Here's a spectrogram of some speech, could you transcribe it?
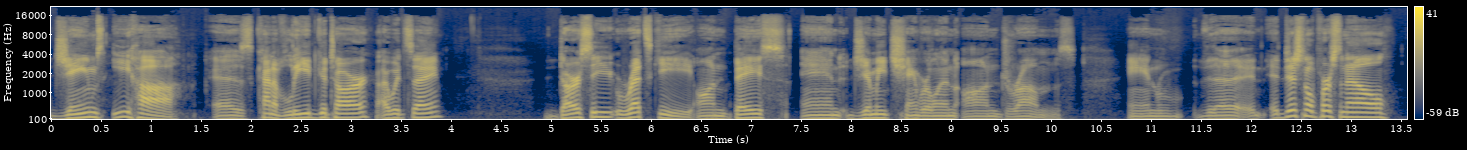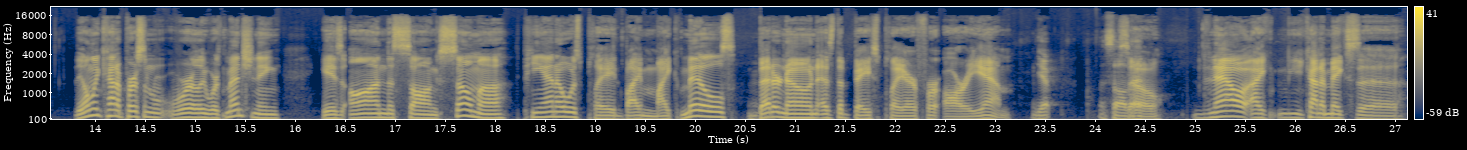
James Iha as kind of lead guitar, I would say, D'arcy Wretzky on bass, and Jimmy Chamberlin on drums. And the additional personnel, the only kind of person really worth mentioning is on the song Soma. Piano was played by Mike Mills, better known as the bass player for REM. Yep. I saw that. So now I it kind of makes a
